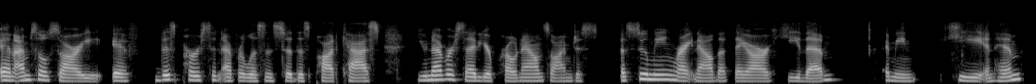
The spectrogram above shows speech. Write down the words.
And I'm so sorry if this person ever listens to this podcast. You never said your pronoun, so I'm just assuming right now that they are he, them. I mean, he and him.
